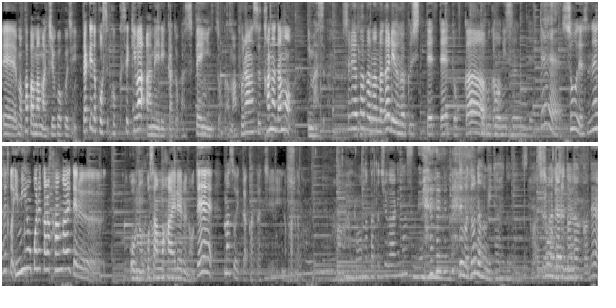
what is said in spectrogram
えーまあ、パパママ中国人だけどこ国籍はアメリカとかスペインとか、まあ、フランスカナダもいますそれはパパママが留学しててとか、とか向こうに住んでて。そうですねそれとか移民をこれから考えてるおお子さんも入れるので、まあ、そういった形の方が。形がありますね。でもどんな風に大変だったんですか？それ語るとなんかね、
